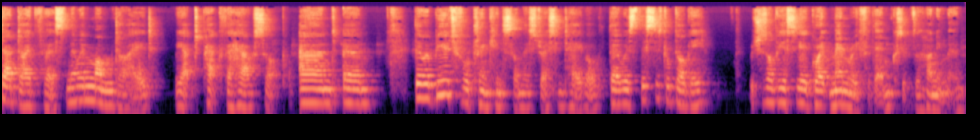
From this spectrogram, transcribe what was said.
dad died first, and then when mum died, we had to pack the house up. And um, there were beautiful trinkets on this dressing table. There was this little doggy, which is obviously a great memory for them because it was a honeymoon,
